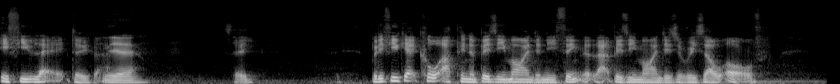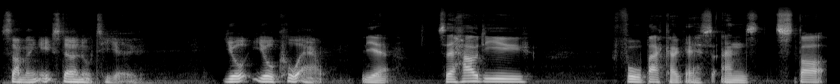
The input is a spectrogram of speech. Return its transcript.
if you let it do that. Yeah. See? But if you get caught up in a busy mind and you think that that busy mind is a result of something external to you, you're you're caught out. Yeah. So how do you fall back, I guess, and start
